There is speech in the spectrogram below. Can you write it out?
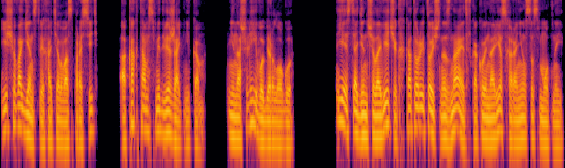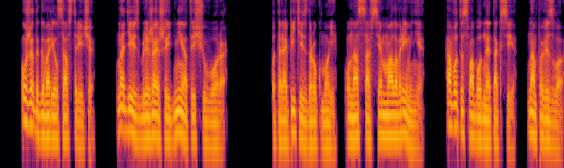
Еще в агентстве хотел вас спросить, а как там с медвежатником? Не нашли его берлогу?» «Есть один человечек, который точно знает, в какой нарез хоронился смутный. Уже договорился о встрече. Надеюсь, в ближайшие дни отыщу вора. Поторопитесь, друг мой, у нас совсем мало времени. А вот и свободное такси. Нам повезло.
